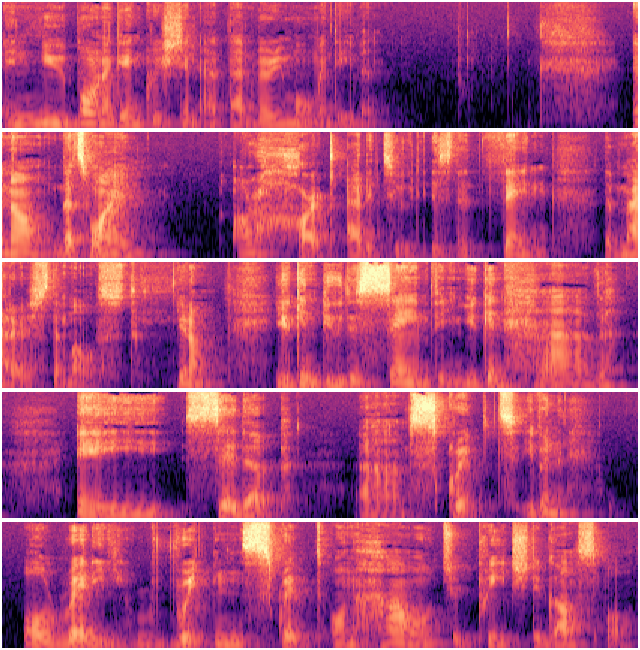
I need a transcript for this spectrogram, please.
a new born again Christian at that very moment, even. You know, that's why our heart attitude is the thing that matters the most. You know, you can do the same thing. You can have a set up um, script, even already written script on how to preach the gospel,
